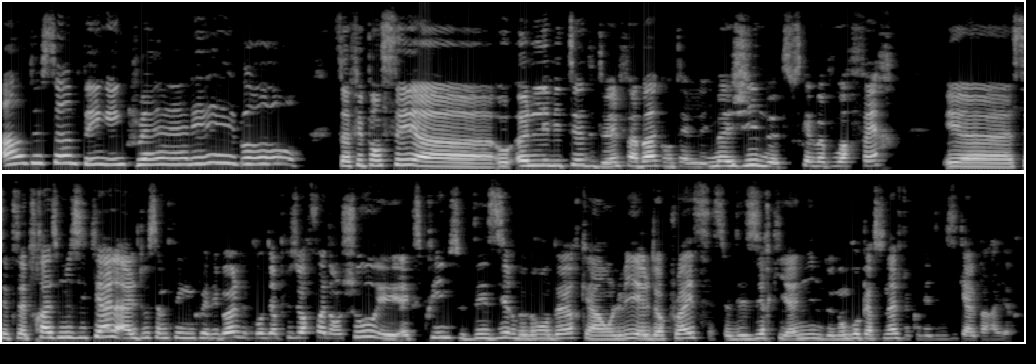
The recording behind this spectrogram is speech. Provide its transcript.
I'll do something incredible. Ça fait penser à, au Unlimited de Elphaba quand elle imagine tout ce qu'elle va pouvoir faire. Et euh, cette, cette phrase musicale, I'll do something incredible, revient plusieurs fois dans le show et exprime ce désir de grandeur qu'a en lui Elder Price, ce désir qui anime de nombreux personnages de comédie musicale par ailleurs.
